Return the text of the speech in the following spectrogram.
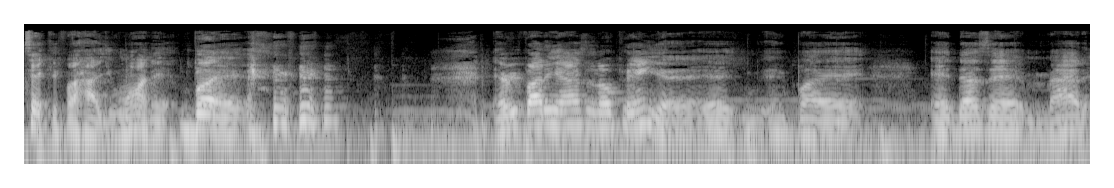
Take it for how you want it, but everybody has an opinion. It, it, but it doesn't matter.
